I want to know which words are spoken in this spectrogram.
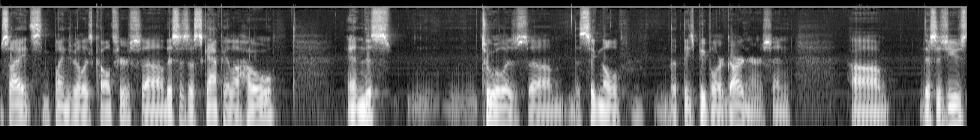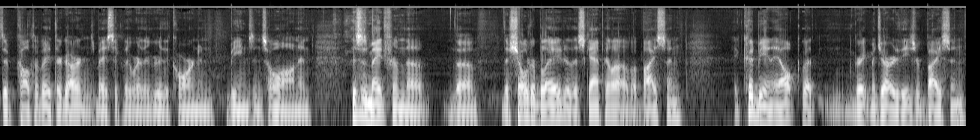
sites and Plains Village cultures. Uh, this is a scapula hoe, and this tool is um, the signal that these people are gardeners, and um, this is used to cultivate their gardens, basically where they grew the corn and beans and so on. And this is made from the the the shoulder blade or the scapula of a bison. It could be an elk, but great majority of these are bison.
